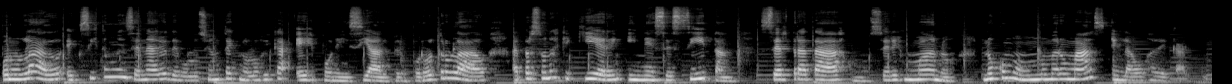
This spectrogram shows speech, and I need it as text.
Por un lado, existe un escenario de evolución tecnológica exponencial, pero por otro lado, hay personas que quieren y necesitan ser tratadas como seres humanos, no como un número más en la hoja de cálculo.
